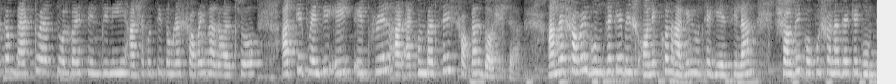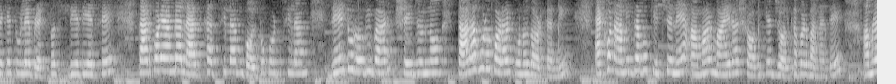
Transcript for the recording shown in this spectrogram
Welcome back to as told by Sinjini আশা করছি তোমরা সবাই ভালো আছো। আজকে টোয়েন্টি এইট এপ্রিল আর এখন বাজছে সকাল দশটা। আমরা সবাই ঘুম থেকে বেশ অনেকক্ষণ আগেই উঠে গিয়েছিলাম। সবে গোপুসোনাদেরকে ঘুম থেকে তুলে ব্রেকফাস্ট দিয়ে দিয়েছে। তারপরে আমরা ল্যাদ খাচ্ছিলাম, গল্প করছিলাম। যেহেতু রবিবার, সেই জন্য তাড়াহুড়ো করার কোনো দরকার নেই। এখন আমি যাব কিচেনে আমার মায়েরা সবিকের জলখাবার বানাতে। আমরা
